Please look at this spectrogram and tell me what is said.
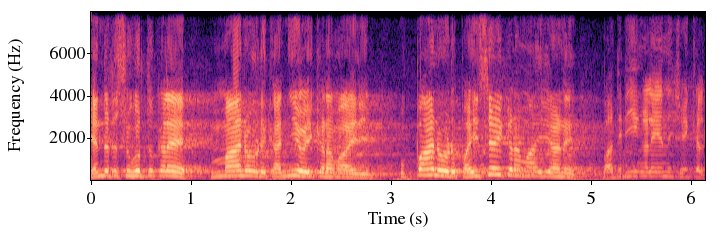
എന്നിട്ട് സുഹൃത്തുക്കളെ ഉമ്മാനോട് കഞ്ഞി ചോദിക്കണമായിരി ഉപ്പാനോട് പൈസ ഒഴിക്കണമായിരിയാണ് ബദരീങ്ങളെ എന്ന് ചോദിക്കൽ.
